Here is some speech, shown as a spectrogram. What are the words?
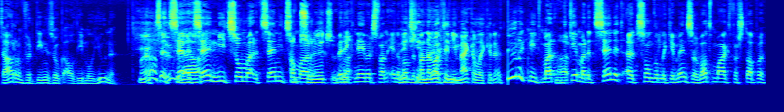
daarom verdienen ze ook al die miljoenen. Maar ja, het, zijn, Ja. het zijn niet zomaar, het zijn niet zomaar Absoluut, maar- werknemers van een of andere Maar dat maakt het niet makkelijker. Hè? Natuurlijk niet, maar, Maar- oké, maar het zijn net uitzonderlijke mensen. Wat maakt Verstappen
